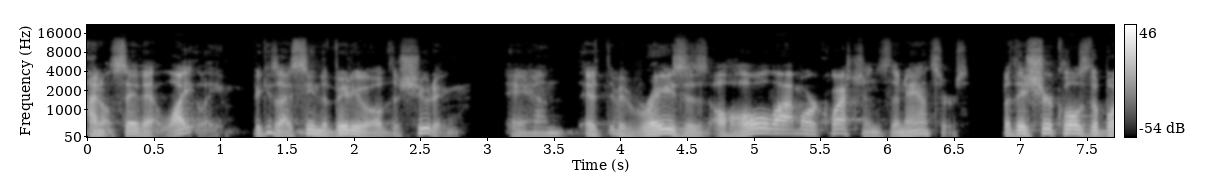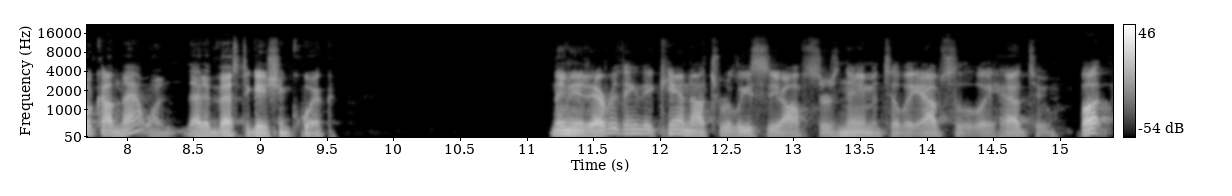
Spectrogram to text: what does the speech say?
I don't say that lightly because I've seen the video of the shooting and it, it, raises a whole lot more questions than answers. But they sure closed the book on that one, that investigation quick. They did everything they can not to release the officer's name until they absolutely had to. But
